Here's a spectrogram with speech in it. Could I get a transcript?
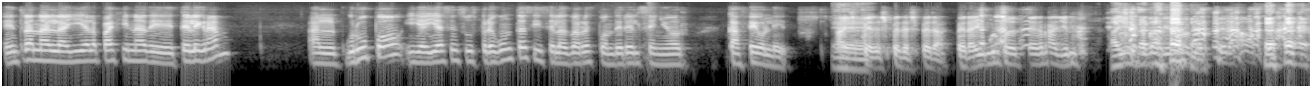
entran a la, ahí a la página de Telegram, al grupo y ahí hacen sus preguntas y se las va a responder el señor Café OLED. Ah, Eh, espera, espera, espera. Pero hay un grupo de Telegram. Yo no, hay un no canal,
